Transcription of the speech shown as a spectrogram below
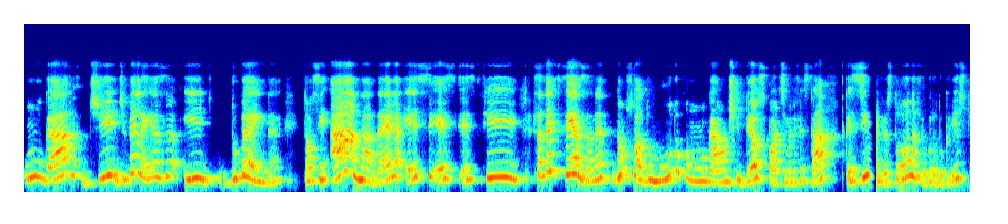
um lugar de, de beleza e do bem, né? Então, assim, há na Adélia esse, esse, esse, essa defesa, né? não só do mundo como um lugar onde Deus pode se manifestar, porque se manifestou na figura do Cristo,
